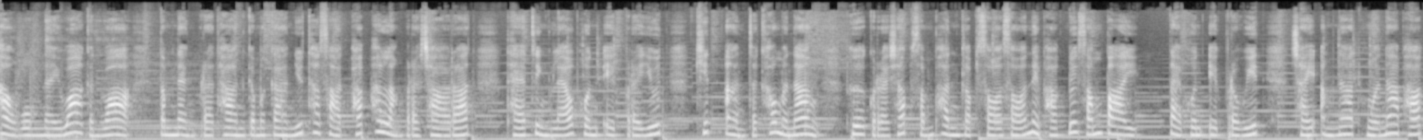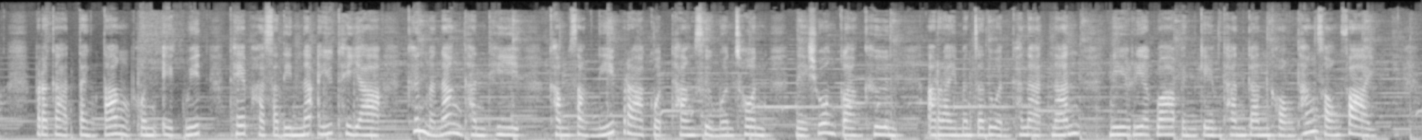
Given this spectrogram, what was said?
ข่าววงในว่ากันว่า ตำแหน่งประธานกรรมการยุทธศาสตร์พักพลังประชารัฐ แท้จริงแล้วพลเอกประยุทธ์ คิดอ่านจะเข้ามานั่ง เพื่อกระชับสัมพันธ์กับสสในพักด้วยซ้ำไป แต่พลเอกประวิทย์ใช้อำนาจหัวหน้าพัก ประกาศแต่งตั้งพลเอกวิทย์เทพหัสดินณอยุธยาขึ้นมานั่งทันทีคำสั่งนี้ปรากฏทางสื่อมวลชน ในช่วงกลางคืน อะไรมันจะด่วนขนาดนั้น นี่เรียกว่าเป็นเกมทันกันของทั้งสองฝ่าย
